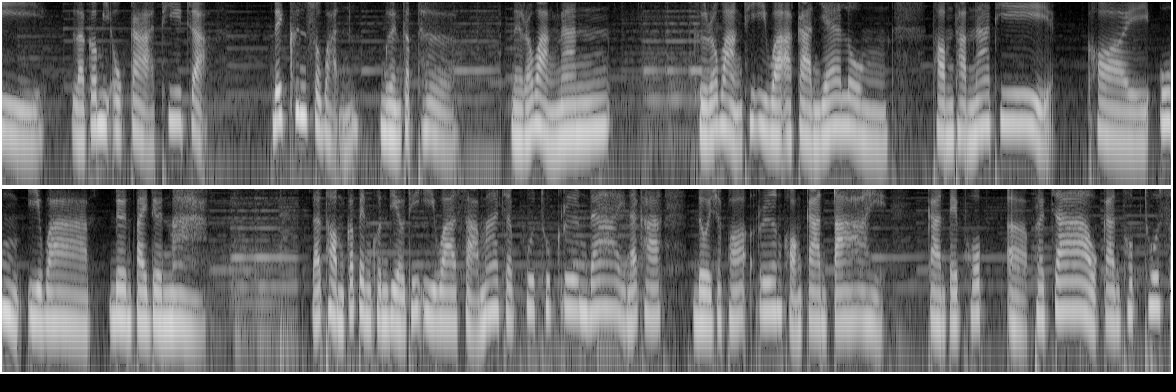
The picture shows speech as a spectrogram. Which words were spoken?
ดี แล้วก็มีโอกาสที่จะได้ขึ้นสวรรค์เหมือนกับเธอ ในระหว่างนั้น คือระหว่างที่อีวาอาการแย่ลง ทอมทำหน้าที่คอยอุ้มอีวาเดินไปเดินมา และทอมก็เป็นคนเดียวที่อีวาสามารถจะพูดทุกเรื่องได้นะคะ โดยเฉพาะเรื่องของการตาย การไปพบพระเจ้า การพบทูตส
